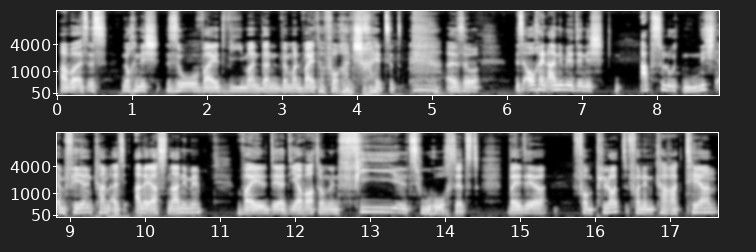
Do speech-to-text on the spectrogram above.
aber es ist noch nicht so weit, wie man dann, wenn man weiter voranschreitet. Also ist auch ein Anime, den ich absolut nicht empfehlen kann als allerersten Anime, weil der die Erwartungen viel zu hoch setzt. Weil der vom Plot, von den Charakteren,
